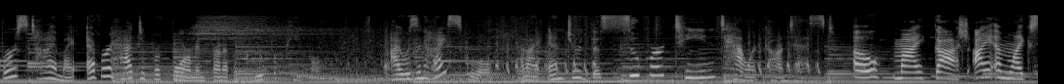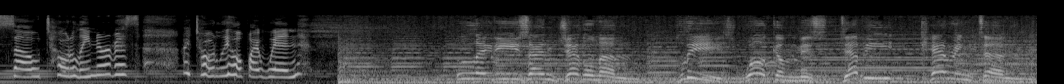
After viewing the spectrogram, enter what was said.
first time I ever had to perform in front of a group of people. I was in high school and I entered the Super Teen Talent Contest. Oh my gosh, I am like so totally nervous. I totally hope I win. Ladies and gentlemen, please welcome Miss Debbie Carrington.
